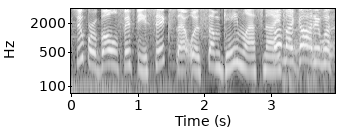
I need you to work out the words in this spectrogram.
Super Bowl 56, that was some game last night. Oh my God, it was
